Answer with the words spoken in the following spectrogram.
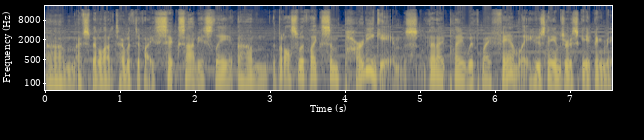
Um, I've spent a lot of time with Device 6, obviously, um, but also with like some party games that I play with my family, whose names are escaping me,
